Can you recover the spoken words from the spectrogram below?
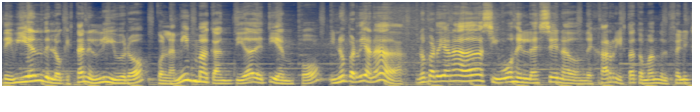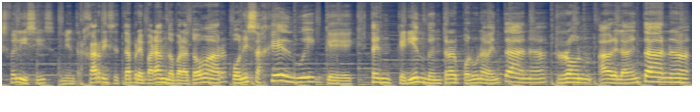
de bien de lo que está en el libro, con la misma cantidad de tiempo, y no perdía nada. No perdía nada si vos en la escena donde Harry está tomando el Félix Felicis, mientras Harry se está preparando para tomar, pones a Hedwig que, que está en- queriendo entrar por una ventana, Ron abre la ventana,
